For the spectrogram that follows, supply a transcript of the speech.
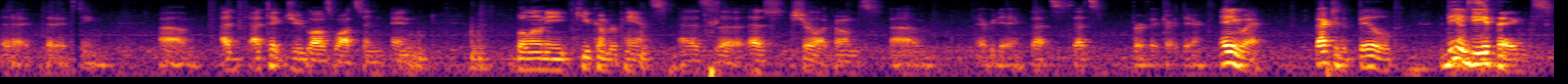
that I that I've seen. Um, I I take Jude Law's Watson and baloney cucumber pants as uh, as Sherlock Holmes um, every day. That's that's perfect right there. Anyway, back to the build. D and D things.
